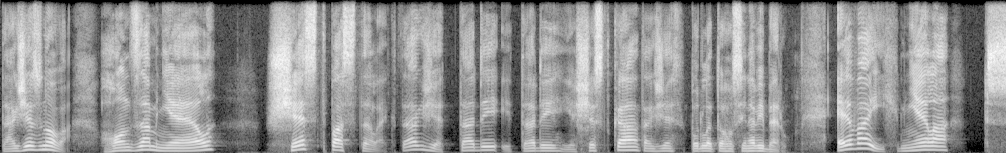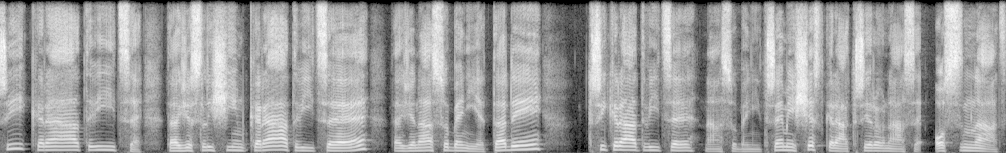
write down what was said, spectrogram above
Takže znova, Honza měl 6 pastelek, takže tady i tady je šestka, takže podle toho si nevyberu. Eva jich měla třikrát více, takže slyším krát více, takže násobení je tady, třikrát více, násobení třemi, šestkrát tři rovná se osmnáct.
